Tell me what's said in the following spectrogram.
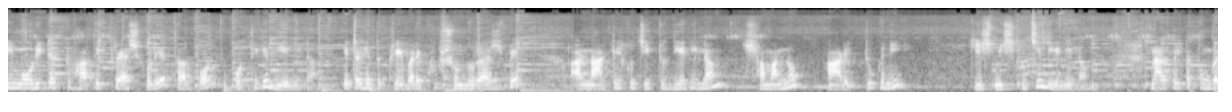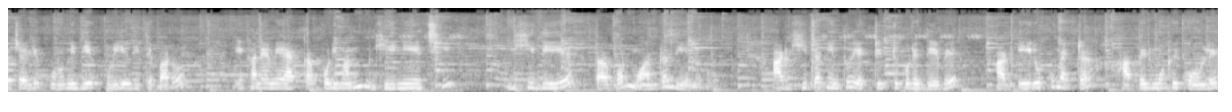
এই মৌরিটা একটু হাতে ক্র্যাশ করে তারপর উপর থেকে দিয়ে নিলাম। এটা কিন্তু ফ্লেভারে খুব সুন্দর আসবে। আর নারকেল কুচি একটু দিয়ে নিলাম। সামান্য আর একটুখানি কিশমিশ কুচি দিয়ে নিলাম। নারকেলটা তোমরা চাইলে কুড়ুনি দিয়ে কুড়িয়ে দিতে পারো। এখানে আমি এক কাপ পরিমাণ ঘি নিয়েছি। ঘি দিয়ে তারপর ময়মটা দিয়ে নেব। আর ঘিটা কিন্তু একটু একটু করে দেবে। আর এইরকম একটা হাতের মুঠোয় করলে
